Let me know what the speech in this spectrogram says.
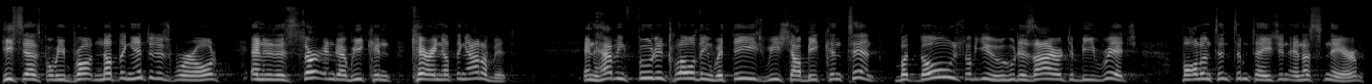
He says, For we brought nothing into this world, and it is certain that we can carry nothing out of it. And having food and clothing, with these we shall be content. But those of you who desire to be rich fall into temptation and a snare,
